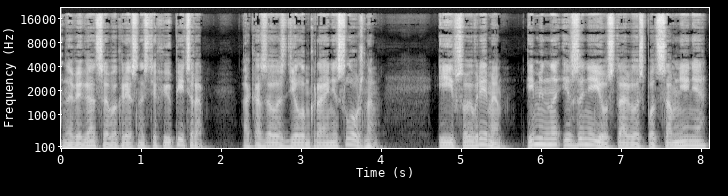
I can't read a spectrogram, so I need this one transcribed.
Навигация в окрестностях Юпитера оказалась делом крайне сложным, и в свое время именно из-за нее ставилась под сомнение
